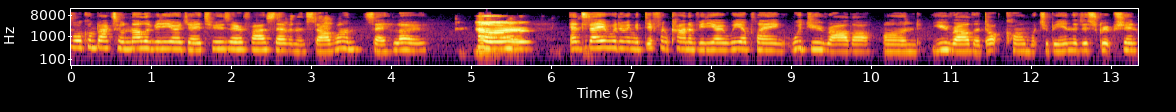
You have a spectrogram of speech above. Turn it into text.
welcome back to another video, J2057 and Star 1. Say hello. Hello. And today we're doing a different kind of video. We are playing Would You Rather on yourather.com, which will be in the description.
